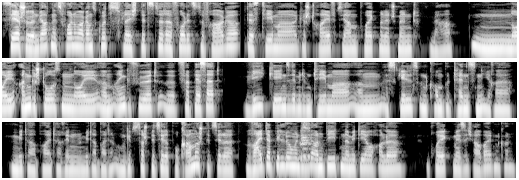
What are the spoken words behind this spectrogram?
Sehr schön. Wir hatten jetzt vorhin mal ganz kurz, vielleicht letzte oder vorletzte Frage, das Thema gestreift. Sie haben Projektmanagement, ja, neu angestoßen, neu ähm, eingeführt, äh, verbessert. Wie gehen Sie denn mit dem Thema ähm, Skills und Kompetenzen Ihrer Mitarbeiterinnen und Mitarbeiter um? Gibt es da spezielle Programme, spezielle Weiterbildungen, die Sie anbieten, damit die auch alle projektmäßig arbeiten können?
